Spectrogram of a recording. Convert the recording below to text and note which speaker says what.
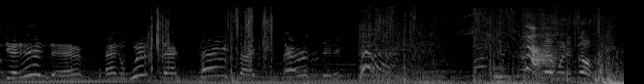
Speaker 1: I'll get in there and whip that parasite parasitic. There when it's over.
